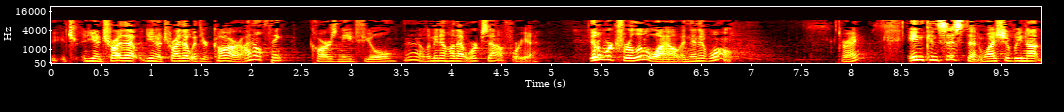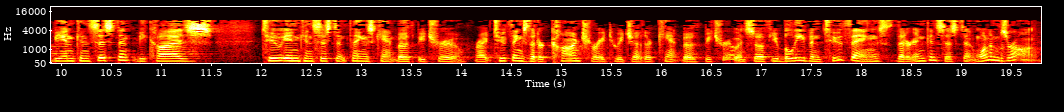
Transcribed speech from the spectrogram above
you know, try that, you know, try that with your car. I don't think cars need fuel. Yeah, let me know how that works out for you. It'll work for a little while and then it won't. Right? Inconsistent. Why should we not be inconsistent? Because Two inconsistent things can't both be true, right? Two things that are contrary to each other can't both be true. And so if you believe in two things that are inconsistent, one of them's wrong.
